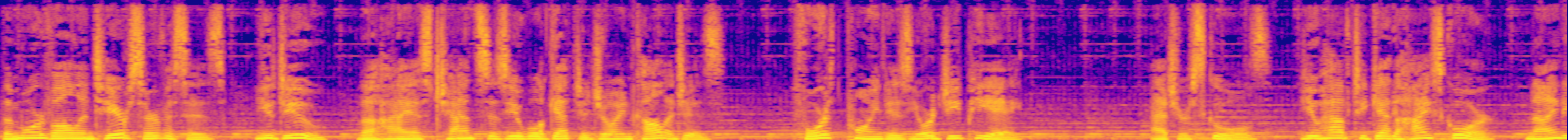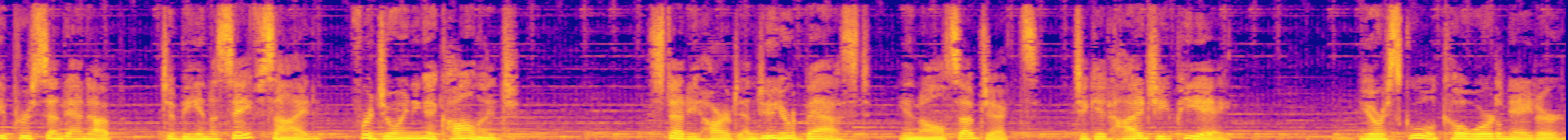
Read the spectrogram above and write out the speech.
The more volunteer services you do, the highest chances you will get to join colleges. Fourth point is your GPA. At your schools, you have to get a high score, 90% and up, to be in a safe side for joining a college. Study hard and do your best in all subjects to get high GPA. Your school coordinator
